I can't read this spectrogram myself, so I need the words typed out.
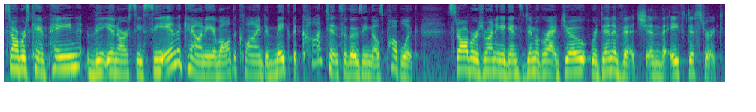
Stauber's campaign, the NRCC, and the county have all declined to make the contents of those emails public. Stauber is running against Democrat Joe Radinovich in the 8th District.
